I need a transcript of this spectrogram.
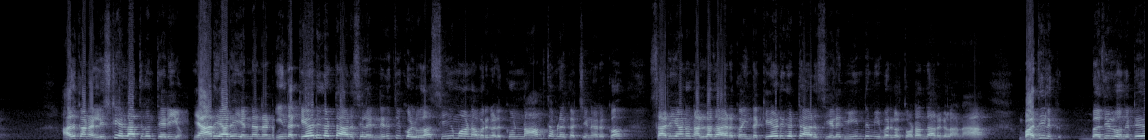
அதுக்கான லிஸ்ட் எல்லாத்துக்கும் தெரியும். யார் யார் என்னென்ன இந்த கேடுகட்ட அரசியலை நிறுத்திக் கொள்வதா சீமான் அவர்களுக்கும் நாம் தமிழர் கட்சியினருக்கும் சரியான நல்லதாக இருக்கும். இந்த கேடுகட்ட அரசியலை மீண்டும் இவர்கள் தொடர்ந்தார்களானா? பதிலுக்கு பதில் வந்துட்டு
